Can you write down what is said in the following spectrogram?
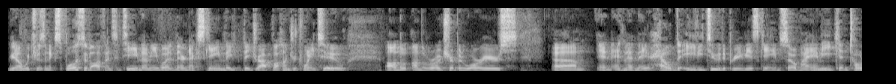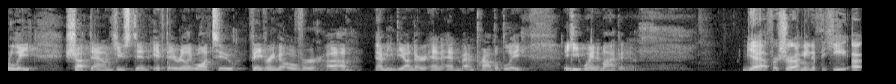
you know, which was an explosive offensive team. I mean, what in their next game they they drop 122 on the on the road trip in Warriors. Um, and and then they held to 82 the previous game. So Miami can totally shut down Houston if they really want to, favoring the over. Um, I mean the under, and and, and probably a Heat win in my opinion. Yeah, for sure. I mean, if the Heat uh,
